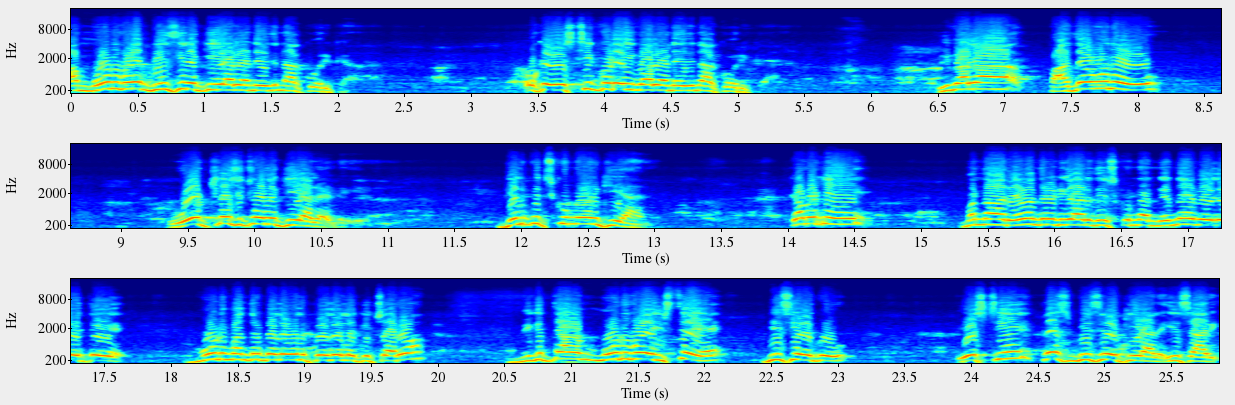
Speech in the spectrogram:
ఆ మూడు కూడా బీసీలకు ఇవ్వాలనేది నా కోరిక. ఒక ఎస్టీకి కూడా ఇవ్వాలనేది నా కోరిక. ఇవాళ పదవులు ఓట్లేసేట వాళ్ళకి ఇవ్వాలండి గెలిపించుకున్న వాళ్ళకి ఇవ్వాలి కాబట్టి మొన్న రేవంత్ రెడ్డి గారు తీసుకున్న నిర్ణయం ఏదైతే మూడు మంత్రి పదవులు పేదలకు ఇచ్చారో మిగతా మూడు కూడా ఇస్తే బీసీలకు ఎస్టీ ప్లస్ బీసీలకు ఇవ్వాలి ఈసారి.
